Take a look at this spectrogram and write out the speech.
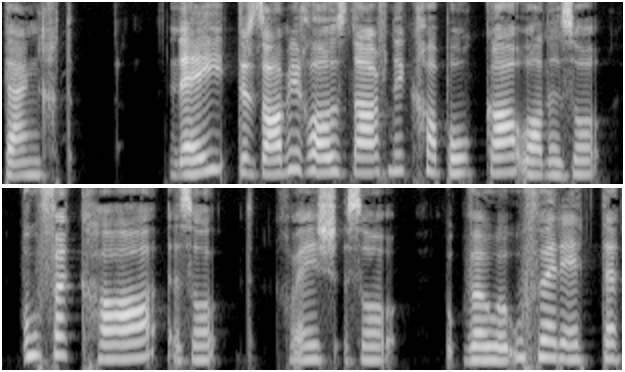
gedacht, nein, der Sammy Klaus darf nicht kaputt gehen und habe so raufgehauen, so, weisst, so aufretten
